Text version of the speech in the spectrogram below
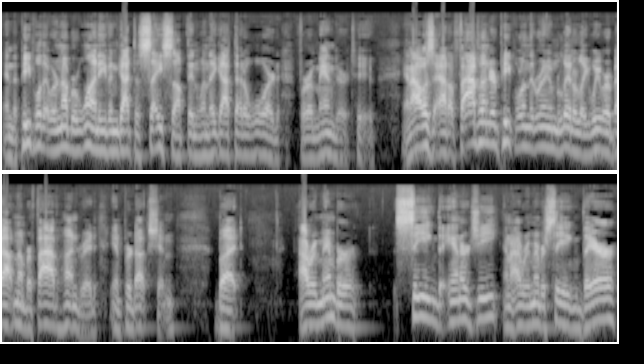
And the people that were number one even got to say something when they got that award for a minute or two. And I was out of 500 people in the room, literally, we were about number 500 in production. But I remember seeing the energy and I remember seeing their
